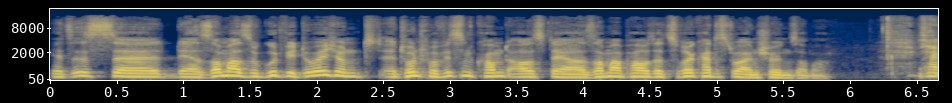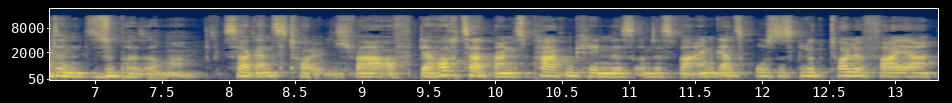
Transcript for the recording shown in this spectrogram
Jetzt ist äh, der Sommer so gut wie durch und äh, Tonspur Wissen kommt aus der Sommerpause zurück. Hattest du einen schönen Sommer? Ich hatte einen super Sommer. Es war ganz toll. Ich war auf der Hochzeit meines Patenkindes und es war ein ganz großes Glück, tolle Feier,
